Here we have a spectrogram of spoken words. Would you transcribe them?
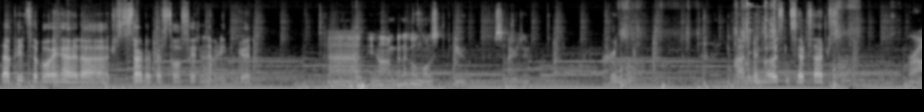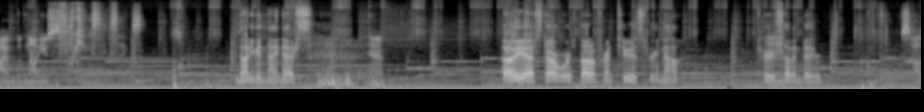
that pizza boy had uh, just starter pistol, so he didn't have anything good. Uh, you know, I'm gonna go Mosin PU. I'm sorry, dude. Cringe. Nah, you Not even Mosin 6x. Bro, I would not use the fucking 6x. Not even 9x. Yeah. Oh yeah, Star Wars Battlefront 2 is free now. For Mhm. 7 days. Saw I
